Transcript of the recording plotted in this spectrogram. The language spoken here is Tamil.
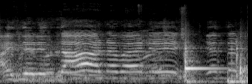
ஐந்தெழுத்தானவனே எந்த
